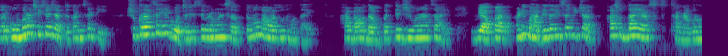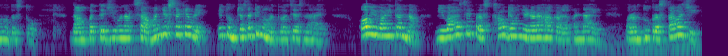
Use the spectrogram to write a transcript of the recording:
तर कुंभ राशीच्या जातकांसाठी शुक्राचे हे गोचरीचे भ्रमण सप्तम भावातून होत आहे. हा भाव दाम्पत्य जीवनाचा आहे. व्यापार आणि भागीदारीचा विचार हा सुद्धा या स्थानावरून होत असतो. दाम्पत्य जीवनात सामंजस्य ठेवणे हे तुमच्यासाठी महत्त्वाचे असणार आहे. अविवाहितांना विवाहाचे प्रस्ताव घेऊन येणारा हा कालखंड आहे. परंतु प्रस्तावाची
